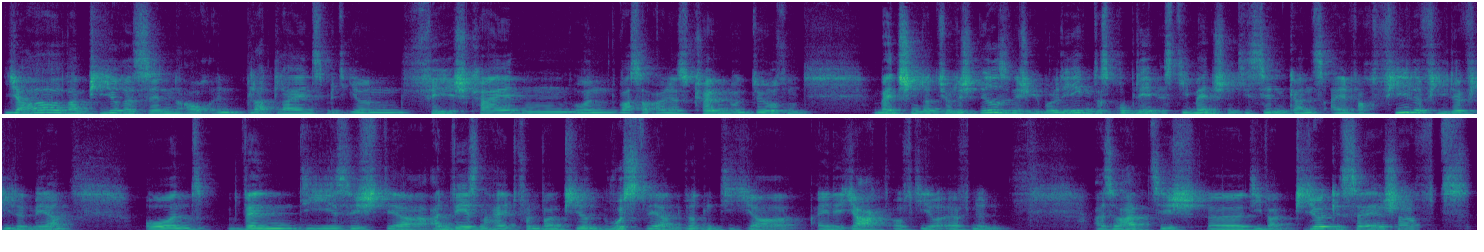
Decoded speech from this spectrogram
Ja, Vampire sind auch in Bloodlines mit ihren Fähigkeiten und was sie alles können und dürfen. Menschen natürlich irrsinnig überlegen. Das Problem ist, die Menschen, die sind ganz einfach viele, viele, viele mehr. Und wenn die sich der Anwesenheit von Vampiren bewusst wären, würden die ja eine Jagd auf die eröffnen. Also hat sich äh, die Vampirgesellschaft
